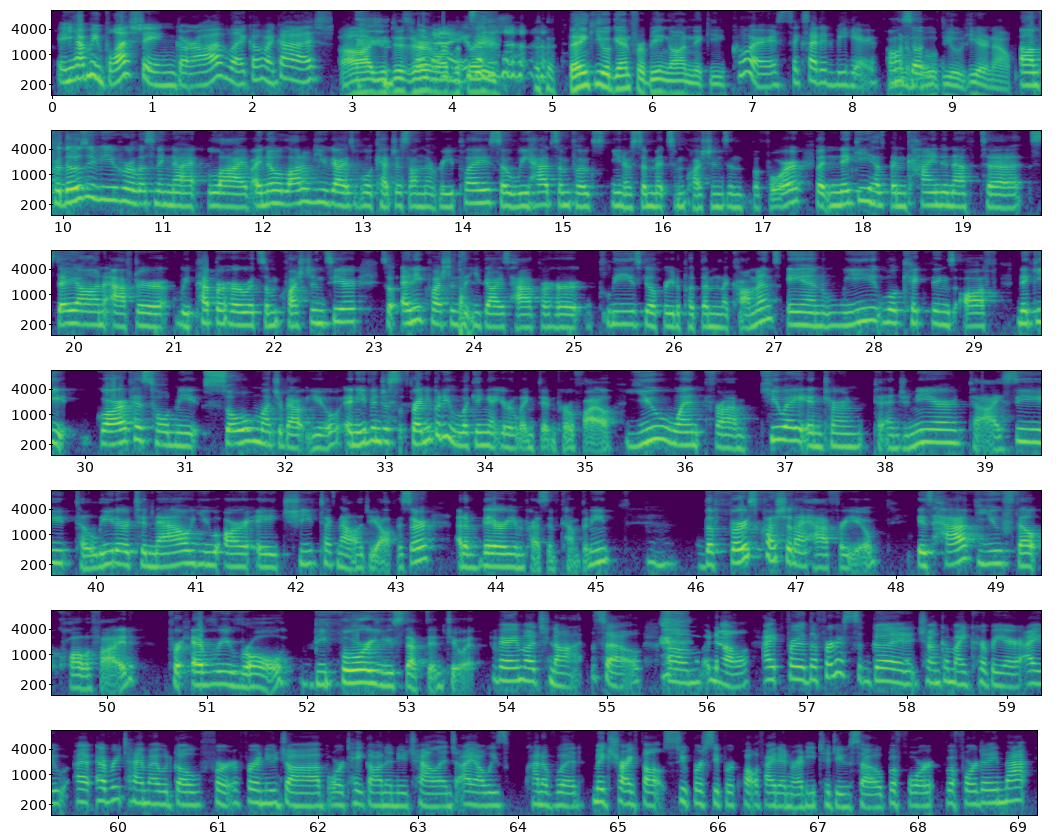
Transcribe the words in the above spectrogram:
You have me blushing, Gaurav. Like, oh my gosh. Ah, you deserve so all the praise. Thank you again for being on, Nicki. Of course. Excited to be here. I'm also, going to move you here now. Um, for those of you who are listening live, I know a lot of you guys will catch us on the replay. So we had some folks, you know, submit some questions in before, but Nicki has been kind enough to stay on after we pepper her with some questions here. So any questions that you guys have for her, please feel free to put them in the comments and we will kick things off. Nicki, Gaurav has told me so much about you. And even just for anybody looking at your LinkedIn profile, you went from QA intern to engineer to IC to leader to now you are a chief technology officer at a very impressive company. Mm-hmm. The first question I have for you is Have you felt qualified? For every role before you stepped into it? Very much not. So, um, no. I for the first good chunk of my career, I, I every time I would go for for a new job or take on a new challenge, I always kind of would make sure I felt super super qualified and ready to do so before before doing that.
